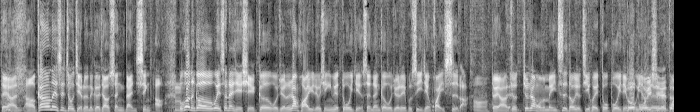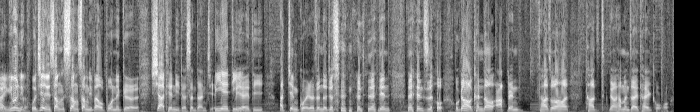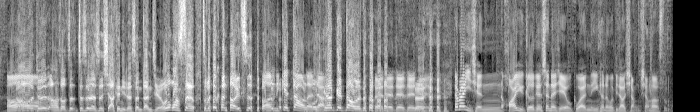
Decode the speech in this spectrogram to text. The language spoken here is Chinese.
对啊，然后刚刚那是周杰伦的歌，叫《圣诞星》啊。不过能够为圣诞节写歌，我觉得让华语流行音乐多一点圣诞歌，我觉得也不是一件坏事啦。哦，对啊，就就让我们每一次都有机会多播一点，多播一些华语。因为你，我记得你上上上礼拜我播那个夏天里的圣诞节。B A D B A D 啊，见鬼了！真的就是那 那天那天之后，我刚好看到阿 Ben，他说他他他们在泰国，然后就是他说这这真的是夏天里的圣诞节。我说哇塞，怎么又看到一次？哦，你 get 到了，我 get get 到了，对对对对对。要不然以前华语歌跟圣诞节有关，你可能会比较想想到什么？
